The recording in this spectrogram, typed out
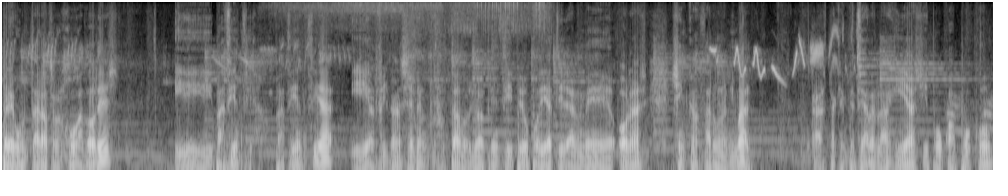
preguntar a otros jugadores y paciencia, paciencia y al final se ven resultados. Yo al principio podía tirarme horas sin cazar un animal, hasta que empecé a ver las guías y poco a poco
